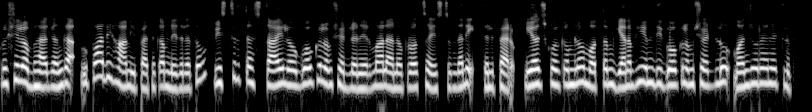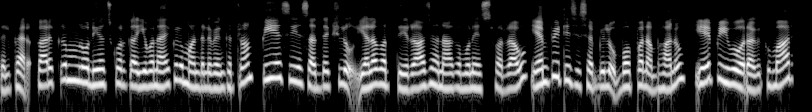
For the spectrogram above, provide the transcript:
కృషిలో భాగంగా ఉపాధి హామీ పథకం నిధులతో విస్తృత స్థాయిలో గోకులం షెడ్ల నిర్మాణాలను ప్రోత్సహిస్తుందని తెలిపారు. నియోజకవర్గంలో మొత్తం ఎనభై ఎనిమిది గోకులం షెడ్లు మంజూరైనట్లు తెలిపారు. కార్యక్రమంలో నియోజకవర్గ యువ నాయకులు మండలి వెంకట్రాం పిఎసిఎస్ అధ్యక్షులు యలవర్తి రాజా నాగమునేశ్వరరావు ఎంపీటీసీ సభ్యులు బొప్పన భాను ఏపీఓ రవికుమార్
